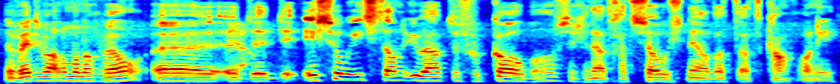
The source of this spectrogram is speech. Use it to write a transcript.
Dat weten we allemaal nog wel. Eh, de- is zoiets dan überhaupt te voorkomen? Of zeg je nou, het gaat zo snel, dat, dat kan gewoon niet?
